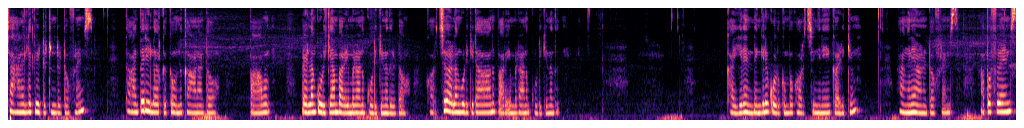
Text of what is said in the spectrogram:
ചാനലിലൊക്കെ ഇട്ടിട്ടുണ്ട് കേട്ടോ ഫ്രണ്ട്സ്. താല്പര്യമുള്ളവർക്കൊക്കെ ഒന്ന് കാണാം കേട്ടോ. പാവം. വെള്ളം കുടിക്കാൻ പറയുമ്പോഴാണ് കുടിക്കണത് കേട്ടോ. കുറച്ച് വെള്ളം കുടിക്കടാന്ന് പറയുമ്പോഴാണ് കുടിക്കണത്. കയ്യിൽ എന്തെങ്കിലും കൊടുക്കുമ്പോൾ കുറച്ച് ഇങ്ങനെ കഴിക്കും. അങ്ങനെയാണ് കേട്ടോ ഫ്രണ്ട്സ്. അപ്പോൾ ഫ്രണ്ട്സ്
